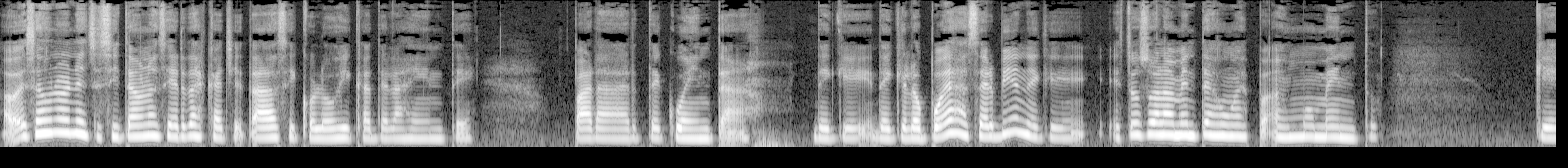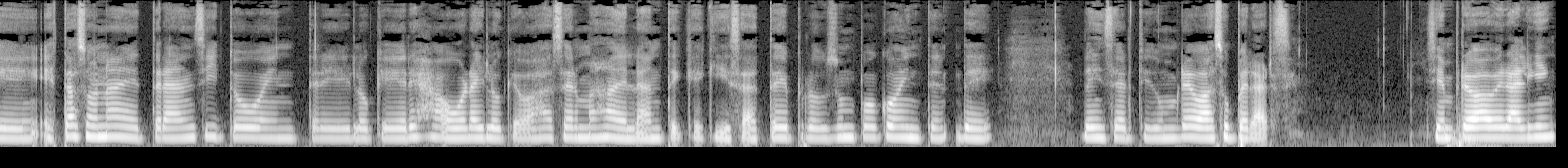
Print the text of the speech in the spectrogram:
a veces uno necesita unas ciertas cachetadas psicológicas de la gente para darte cuenta de que, de que lo puedes hacer bien, de que esto solamente es un, un momento, que esta zona de tránsito entre lo que eres ahora y lo que vas a hacer más adelante, que quizás te produce un poco de, de, de incertidumbre, va a superarse. Siempre va a haber alguien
